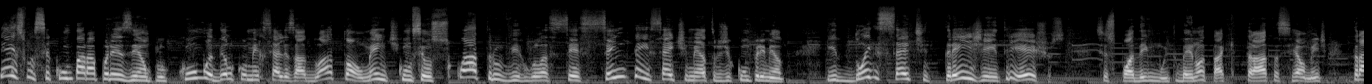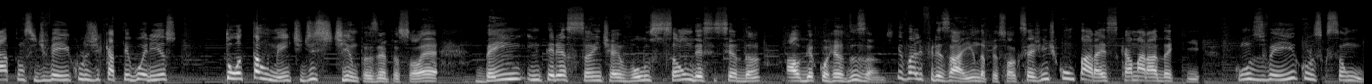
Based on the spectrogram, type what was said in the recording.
E aí, se você comparar, por exemplo, com o modelo comercializado atualmente, com seus 4,67 metros de comprimento e 2,73 de entre-eixos, vocês podem muito bem notar que trata-se realmente, tratam-se de veículos de categorias totalmente distintas, né, pessoal? É, bem interessante a evolução desse sedã ao decorrer dos anos. E vale frisar ainda, pessoal, que se a gente comparar esse camarada aqui com os veículos que são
